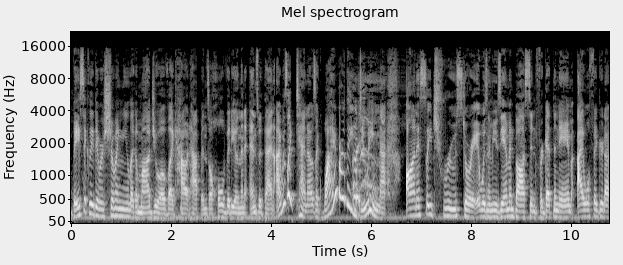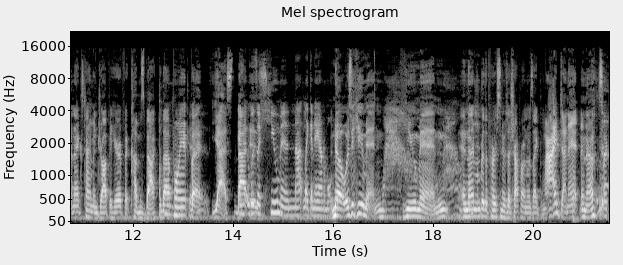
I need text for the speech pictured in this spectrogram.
basically they were showing you like a module of like how it happens, a whole video, and then it ends with that. And I was like 10. I was like, why are they doing that? Honestly, true story. It was a museum in Boston. Forget the name. I will figure it out next time and drop it here if it comes back to that point. But yes, And that it was a human, not like an animal. no, it was a human. Wow. Human. Wow. And then I remember the person who was a chaperone was like, I've done it. And I was like,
